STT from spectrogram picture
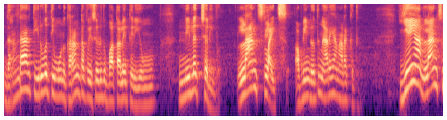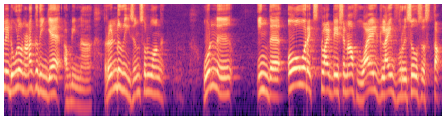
இந்த ரெண்டாயிரத்தி இருபத்தி மூணு கரண்ட் அஃபேர்ஸ் எடுத்து பார்த்தாலே தெரியும். நிலச்சரிவு லேண்ட்ஸ்லைட்ஸ் அப்படின்றது நிறையா நடக்குது. ஏன் லேண்ட்ஸ்லைடு இவ்வளோ நடக்குது இங்கே? அப்படின்னா ரெண்டு ரீசன் சொல்லுவாங்க. ஒன்று இந்த over exploitation of wildlife resources தான்.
